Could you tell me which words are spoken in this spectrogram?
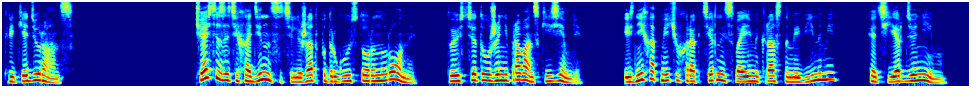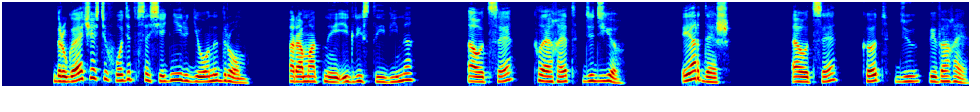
к реке Дюранс. Часть из этих 11 лежат по другую сторону Роны, то есть это уже не прованские земли. Из них отмечу характерный своими красными винами Катьер-дю-Ним. Другая часть уходит в соседние регионы Дром. Ароматные игристые вина АОЦ Claret Dieu и Ардеш АОЦ Côte du Vivarais.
